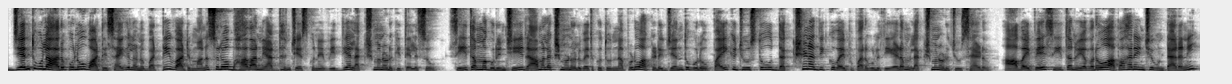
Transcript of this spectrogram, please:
జంతువుల అరుపులు వాటి సైగలను బట్టి వాటి మనసులో భావాన్ని అర్థం చేసుకునే విద్య లక్ష్మణుడికి తెలుసు. సీతమ్మ గురించి రామలక్ష్మణులు వెతుకుతున్నప్పుడు అక్కడి జంతువులు పైకి చూస్తూ దక్షిణ దిక్కువైపు పరుగులు తీయడం లక్ష్మణుడు చూశాడు. ఆ వైపే సీతను ఎవరో అపహరించి ఉంటారని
